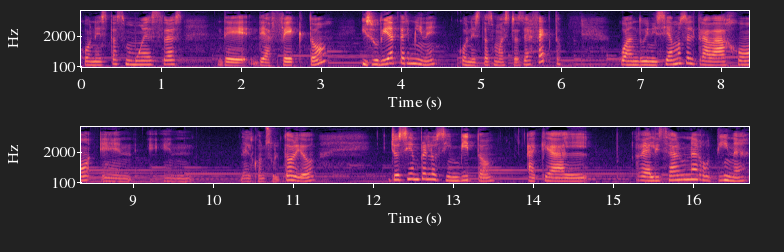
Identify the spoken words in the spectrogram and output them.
con estas muestras de, de afecto, y su día termine con estas muestras de afecto. Cuando iniciamos el trabajo en, el consultorio, yo siempre los invito a que al realizar una rutina,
